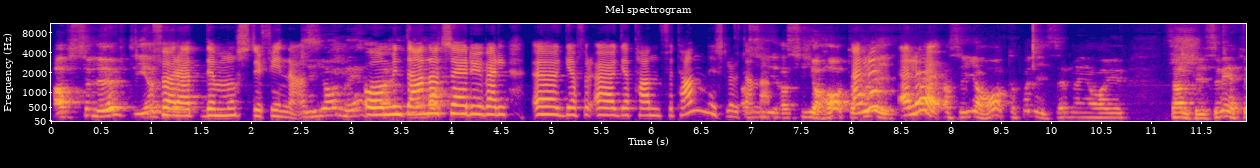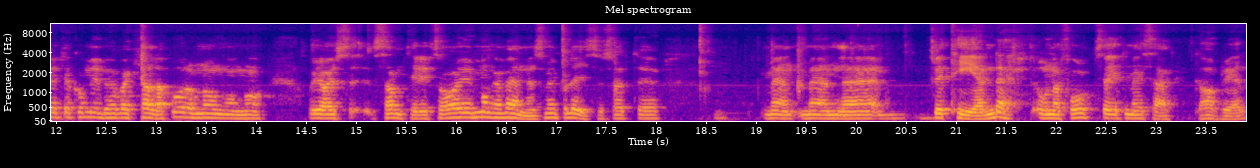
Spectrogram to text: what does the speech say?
Absolut. Jag för att det måste ju finnas. Jag med. Och om inte Jag annat så är det ju väl öga för öga, tand för tand i slutändan. Alltså, alltså jag hatar Eller? polisen. Eller hur? Alltså jag hatar polisen men jag har ju samtidigt så vet jag att jag kommer behöva kalla på dem någon gång och, och jag är, samtidigt så har jag ju många vänner som är poliser så att eh, men, men eh, beteendet och när folk säger till mig så här Gabriel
